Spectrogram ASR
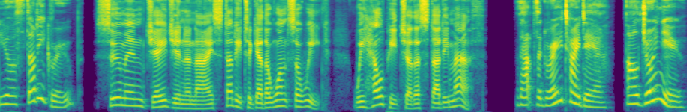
Your study group? Sumin, Jajin, and I study together once a week. We help each other study math. That's a great idea. I'll join you.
